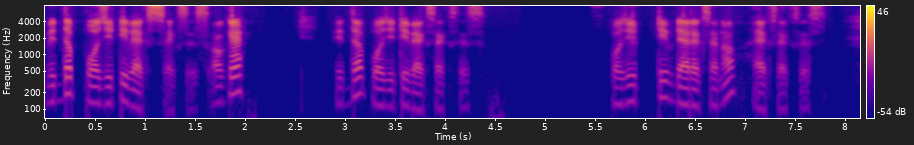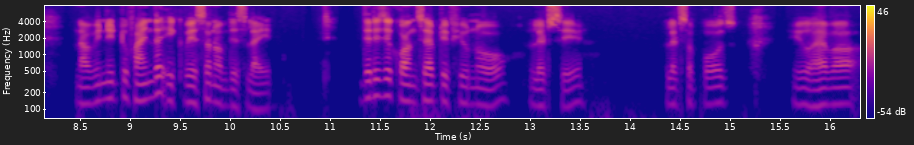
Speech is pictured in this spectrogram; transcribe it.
with the positive x-axis okay? With the positive x-axis positive direction of x-axis now we need to find the equation of this line. There is a concept if you know let's say let's suppose you have a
